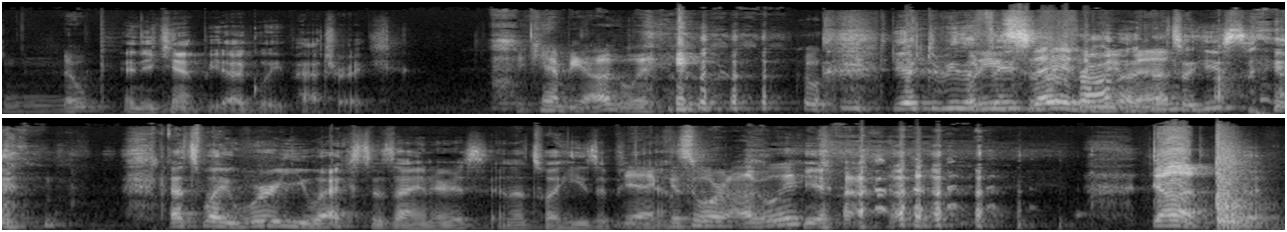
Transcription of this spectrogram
Nope, And you can't be ugly, Patrick. you can't be ugly. You have to be the What face of the product. man? That's what he's saying. that's why we're UX designers, and that's why he's a PM. yeah, because we're ugly. yeah. Done.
